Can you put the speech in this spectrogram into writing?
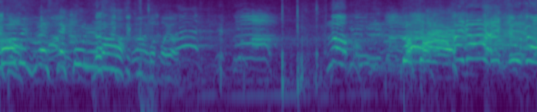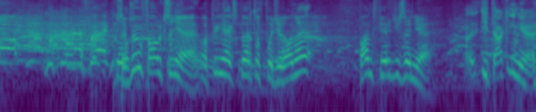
Powiedz wreszcie kurwa! Czy był faul czy nie? Opinie ekspertów podzielone. Pan twierdzi, że nie. I tak i nie.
